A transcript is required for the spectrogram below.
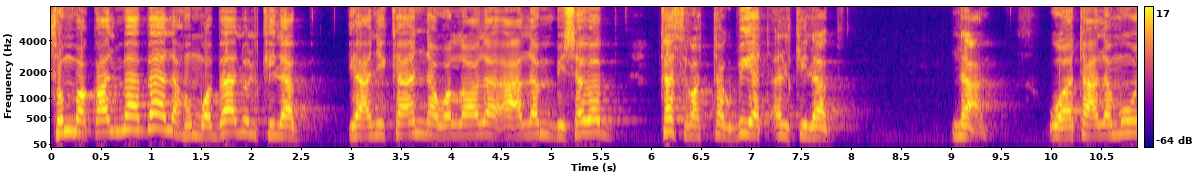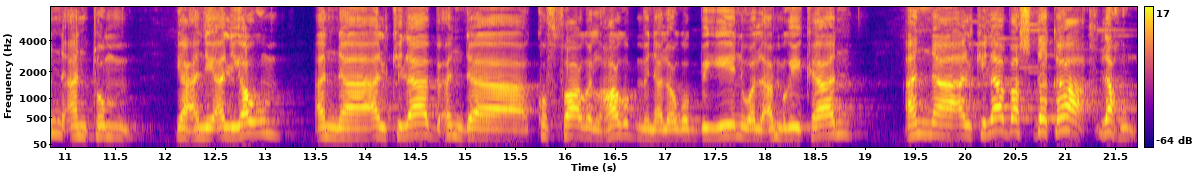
ثم قال ما بالهم وبال الكلاب؟ يعني كأن والله لا أعلم بسبب كثرة تربية الكلاب. نعم. وتعلمون أنتم يعني اليوم أن الكلاب عند كفار الغرب من الأوروبيين والأمريكان أن الكلاب أصدقاء لهم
